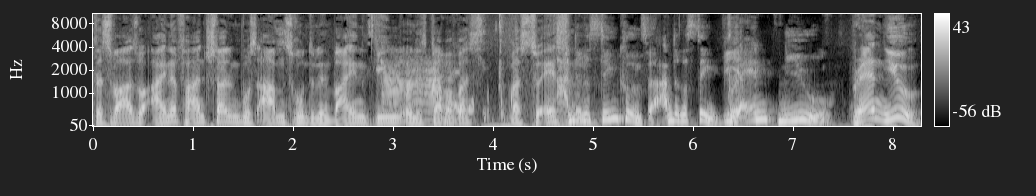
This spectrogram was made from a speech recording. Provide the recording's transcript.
Das war so eine Veranstaltung, wo es abends rund um den Wein ging und es gab auch was, was zu essen. Anderes Ding, Kunze, anderes Ding. Wie? Brand new. Brand new.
